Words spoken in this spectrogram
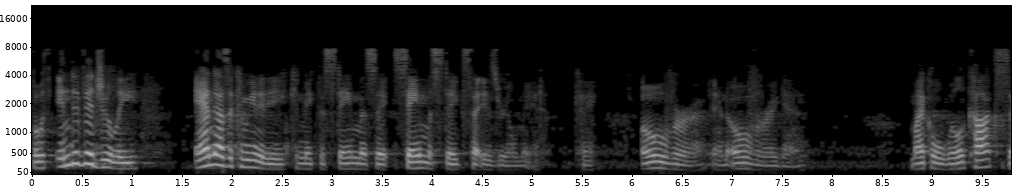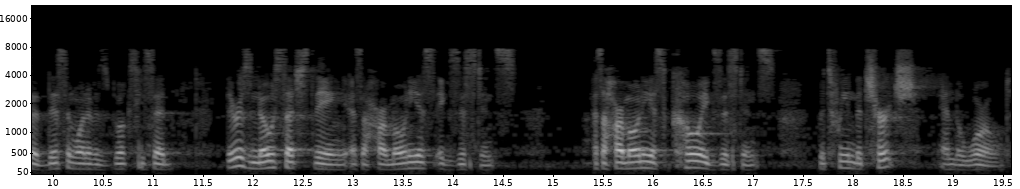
both individually and as a community, can make the same, mistake, same mistakes that Israel made, okay? Over and over again. Michael Wilcox said this in one of his books. He said, There is no such thing as a harmonious existence, as a harmonious coexistence between the church and the world.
